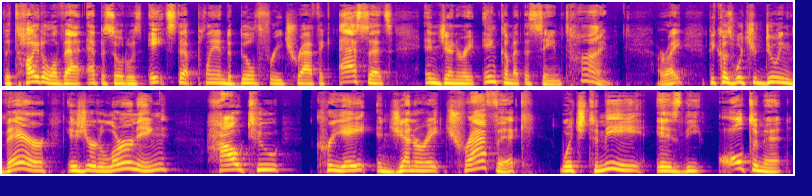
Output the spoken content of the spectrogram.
the title of that episode was 8-step plan to build free traffic assets and generate income at the same time. All right? Because what you're doing there is you're learning how to create and generate traffic, which to me is the ultimate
